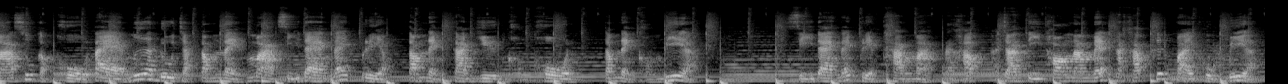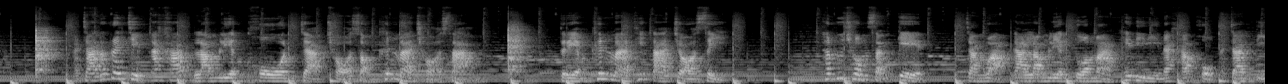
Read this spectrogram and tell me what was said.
ม้าสู้กับโค แต่เมื่อดูจากตำแหน่งหมากสีแดงได้เปรียบตำแหน่งการยืนของโคนตำแหน่งของเบี้ยสีแดงได้เปรียบทางหมากนะครับ อาจารย์ตีทองนำเม็ดนะครับ ขึ้นไปผูกเบี้ย อาจารย์นกกระจิบนะครับลำเลียงโคนจากฉอ2ขึ้นมาฉอ3เตรียมขึ้นมาที่ตาจอ4ท่านผู้ชมสังเกต จังหวะการลำเลียงตัวหมากให้ดีๆนะครับผมอาจารย์ตี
